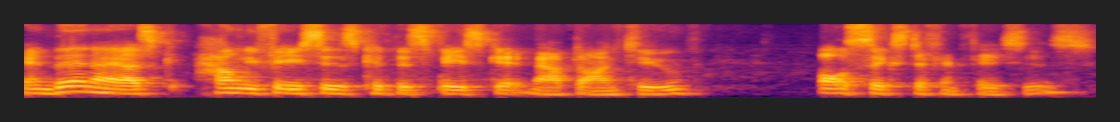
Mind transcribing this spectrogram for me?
And then I ask how many faces could this face get mapped onto? All six different faces.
